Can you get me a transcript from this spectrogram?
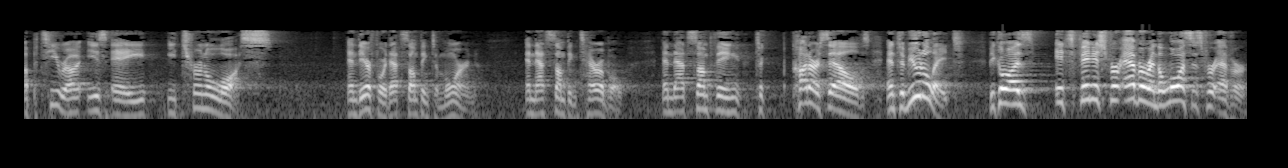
a patira is a eternal loss. And therefore that's something to mourn. And that's something terrible. And that's something to cut ourselves and to mutilate. Because it's finished forever and the loss is forever.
